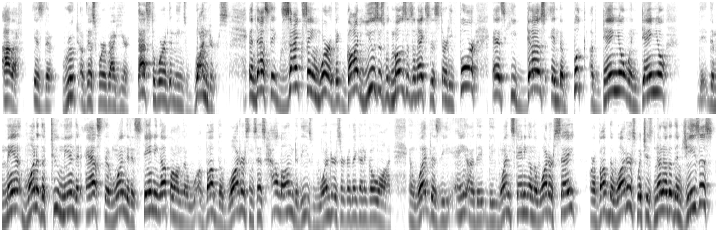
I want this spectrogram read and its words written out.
Aleph is the root of this word right here. That's the word that means wonders. And that's the exact same word that God uses with Moses in Exodus 34 as he does in the book of Daniel when Daniel the, the man one of the two men that asked the one that is standing up on the above the waters and says how long do these wonders are they going to go on and what does the, uh, the the one standing on the water say or above the waters, which is none other than Jesus,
